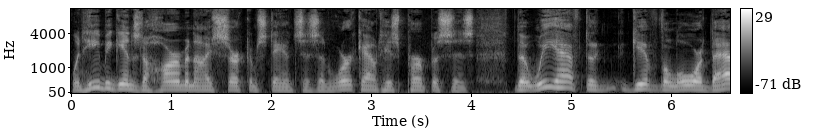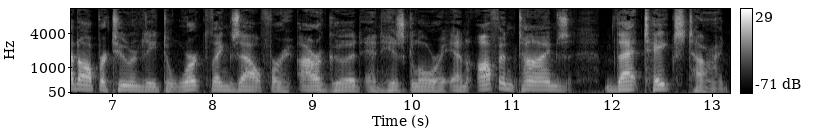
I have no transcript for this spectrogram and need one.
when He begins to harmonize circumstances and work out His purposes, that we have to give the Lord that opportunity to work things out for our good and His glory. And oftentimes that takes time.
